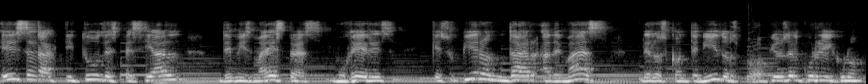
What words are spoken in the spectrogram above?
esa actitud especial de mis maestras mujeres que supieron dar, además de los contenidos propios del currículo,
